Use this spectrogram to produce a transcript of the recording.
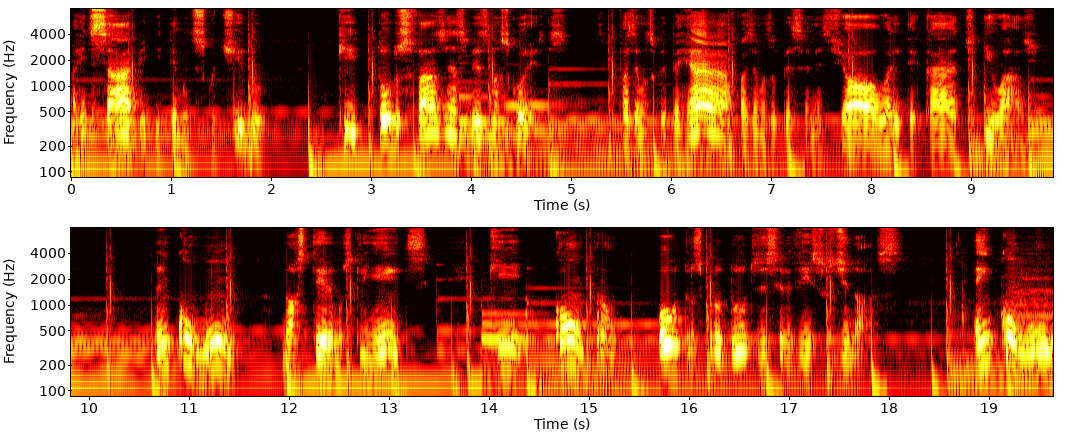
A gente sabe e temos discutido que todos fazem as mesmas coisas. Fazemos o PPRA, fazemos o PCMSO, o LTCAT e o ASO. É incomum nós termos clientes que compram outros produtos e serviços de nós. É incomum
